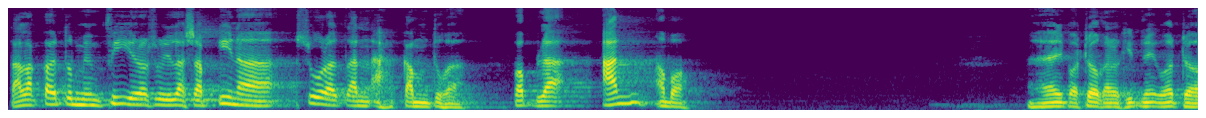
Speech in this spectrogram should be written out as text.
Talaqaitu min fi Rasulillah sab'ina suratan ahkam tuha. Qabla an apa? Hai padha karo gitu nek padha.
